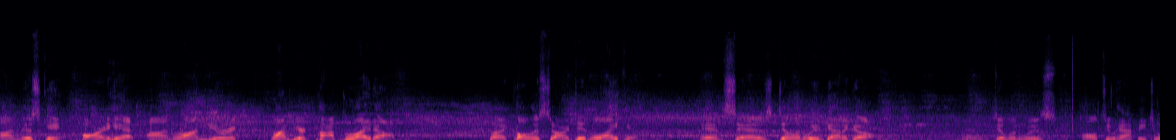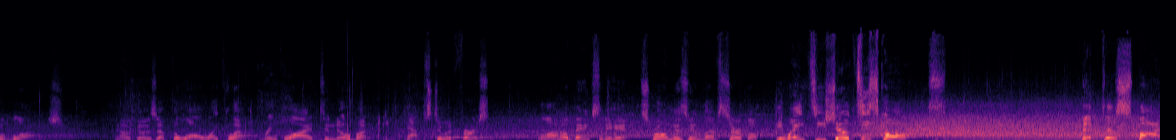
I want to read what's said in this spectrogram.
on this game. Hard hit on Rondbjerg. Ron Burek popped right up, but Kolesar didn't like it and says, Dylan, we've got to go. And Dylan was all too happy to oblige. Now it goes up the wall, Whitecloud, rink wide to nobody. Caps to it first. Milano banks it ahead. Strome is in left circle. He waits, he shoots, he scores! Picked his spot.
